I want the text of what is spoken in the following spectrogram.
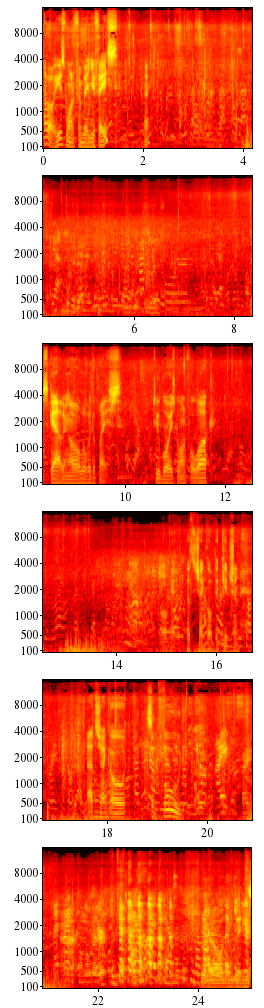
Hello, here's one familiar face. Huh? Just gathering all over the place. Two boys going for a walk. Okay, let's check out the kitchen. Let's check out some food. Look at all them goodies.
